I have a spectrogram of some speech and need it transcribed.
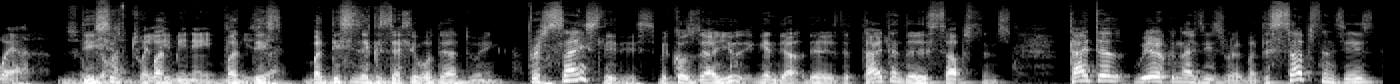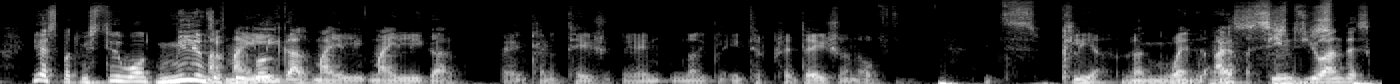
where? So this you is have to but, eliminate but this Israel. but this is exactly what they are doing precisely this because they are again there, are- there is the title there is substance title we recognize israel but the substance is yes but we still want millions my, of my people legal my my legal implementation not impl- interpretation of it's clear that Mm, when I, since you understand,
